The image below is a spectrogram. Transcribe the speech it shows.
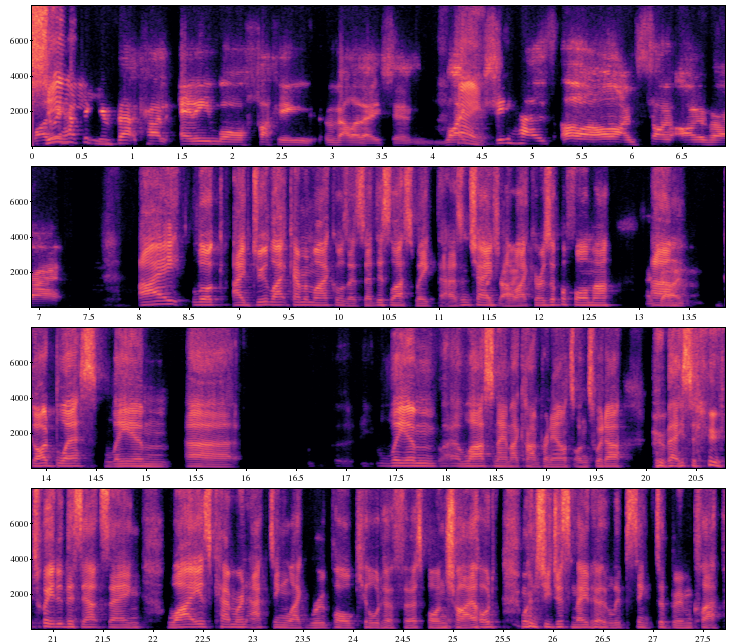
Why do we have to give that cunt any more fucking validation? Like Hey. she has. Oh, I'm so over it. I look, I do like Kameron Michaels. I said this last week. That hasn't changed. I, don't. like her as a performer. I Um. God bless Liam. Uh, Liam, uh, last name I can't pronounce on Twitter, who basically who tweeted this out saying, "Why is Kameron acting like RuPaul killed her firstborn child when she just made her lip sync to Boom Clap?"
